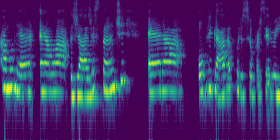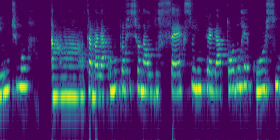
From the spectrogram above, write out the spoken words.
a mulher, ela já gestante, era obrigada por seu parceiro íntimo a trabalhar como profissional do sexo e entregar todo o recurso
